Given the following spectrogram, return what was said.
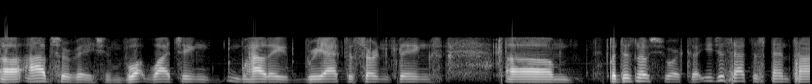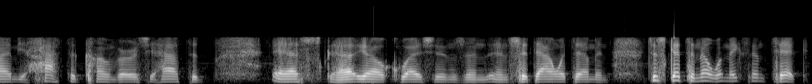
Uh, observation, watching how they react to certain things. Um, but there's no shortcut. You just have to spend time. You have to converse. You have to ask, uh, you know, questions and and sit down with them and just get to know what makes them tick.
